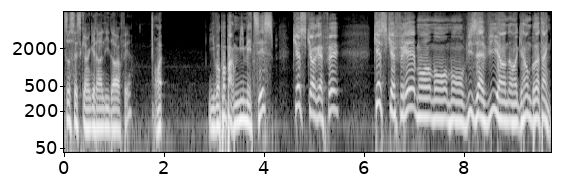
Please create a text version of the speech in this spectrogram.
Ça, c'est ce qu'un grand leader fait. Ouais. Il va pas par mimétisme. Qu'est-ce qu'il aurait fait? Qu'est-ce que ferait mon vis-à-vis en, Grande-Bretagne?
